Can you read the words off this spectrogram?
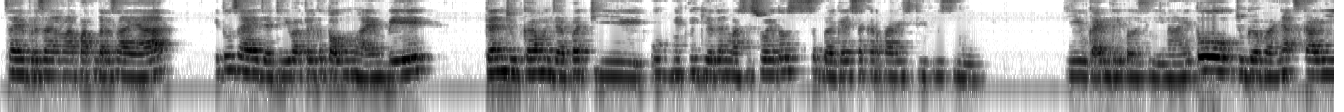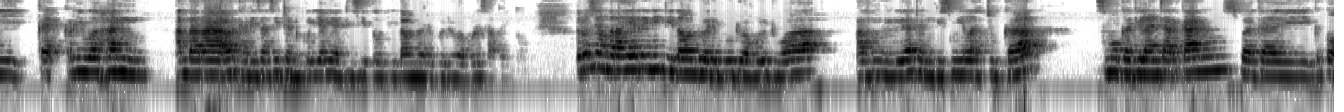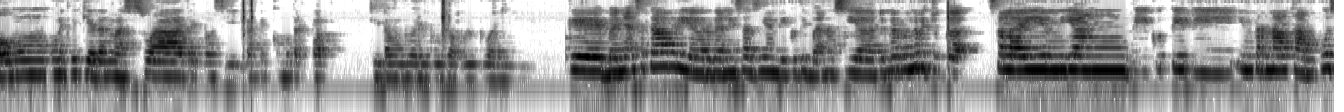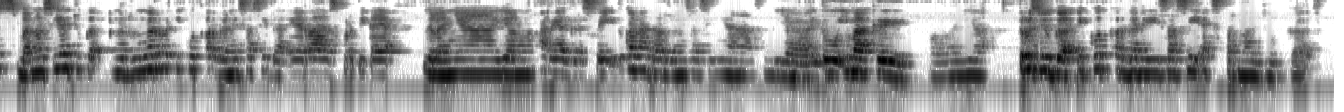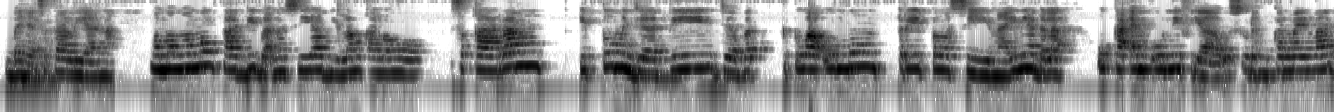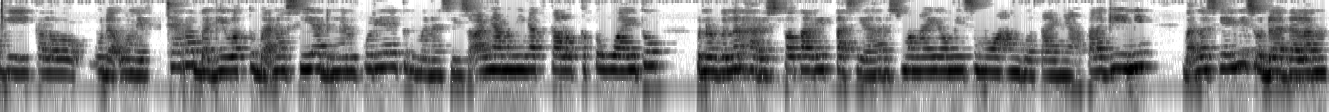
saya bersama partner saya itu saya jadi wakil ketua umum HMP dan juga menjabat di unit kegiatan mahasiswa itu sebagai sekretaris divisi di UKM Triple C. Nah itu juga banyak sekali kayak keriuhan antara organisasi dan kuliah ya di situ di tahun 2021 itu. Terus yang terakhir ini di tahun 2022, alhamdulillah dan Bismillah juga semoga dilancarkan sebagai ketua umum unit kegiatan mahasiswa Triple C Creative Computer Club di tahun 2022 ini. Oke, banyak sekali ya organisasi yang diikuti Mbak Nasia. Dengar-dengar juga selain yang diikuti di internal kampus, Mbak Nasia juga dengar-dengar ikut organisasi daerah seperti kayak wilayahnya yang area Gresik itu kan ada organisasinya sendiri. Ya, itu IMAGE. Oh iya. Terus juga ikut organisasi eksternal juga. Banyak ya. sekali ya. Nah, ngomong-ngomong tadi Mbak Nasia bilang kalau sekarang itu menjadi jabat Ketua Umum Triple C. Nah, ini adalah UKM Unif ya, sudah bukan main lagi kalau udah Unif. Cara bagi waktu Mbak Nosia dengan kuliah itu gimana sih? Soalnya mengingat kalau ketua itu benar-benar harus totalitas ya, harus mengayomi semua anggotanya. Apalagi ini Mbak Nosia ini sudah dalam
